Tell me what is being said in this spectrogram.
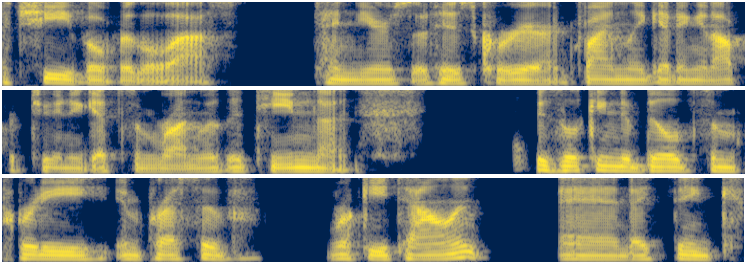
achieve over the last 10 years of his career and finally getting an opportunity to get some run with a team that is looking to build some pretty impressive rookie talent and I think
